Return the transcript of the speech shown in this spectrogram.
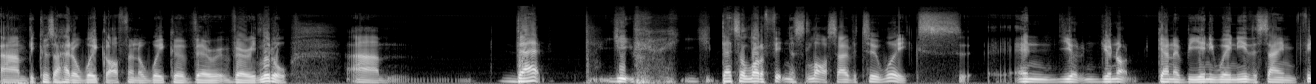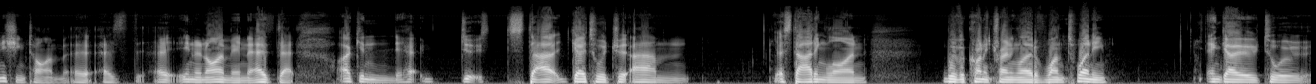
um, because I had a week off and a week of very very little. Um, that you, you, that's a lot of fitness loss over two weeks, and you're you're not going to be anywhere near the same finishing time uh, as uh, in an Ironman as that. I can ha- do start go to a um, a starting line with a chronic training load of 120 and go to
